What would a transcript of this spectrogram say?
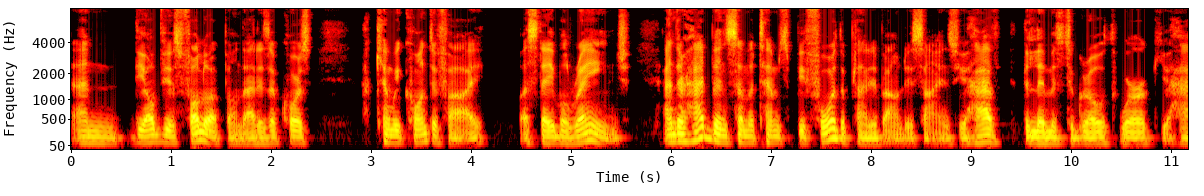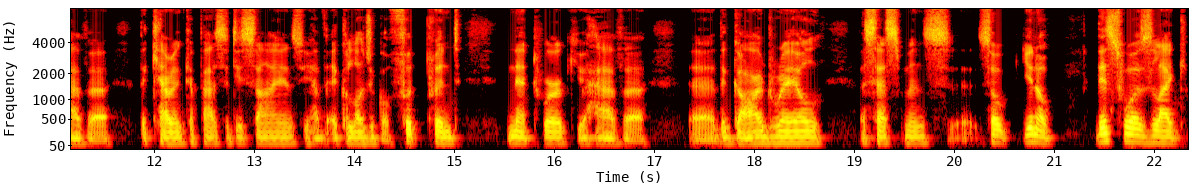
And the obvious follow up on that is, of course, can we quantify a stable range? And there had been some attempts before the planetary boundary science. You have the limits to growth work, you have uh, the carrying capacity science, you have the ecological footprint network, you have uh, uh, the guardrail assessments. So, you know, this was like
